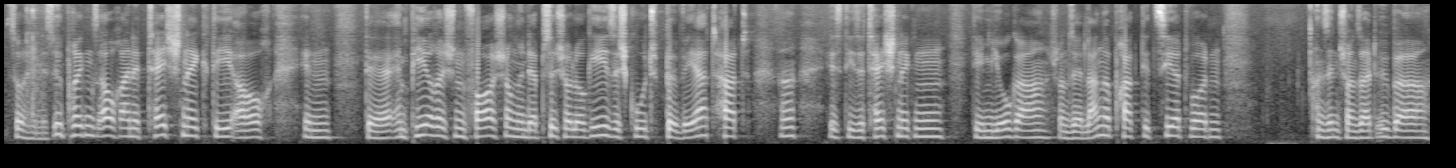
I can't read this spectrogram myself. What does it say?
so hin. Ist übrigens auch eine Technik, die auch in der empirischen Forschung, in der Psychologie sich gut bewährt hat. Ist diese Techniken, die im Yoga schon sehr lange praktiziert wurden, sind schon seit über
